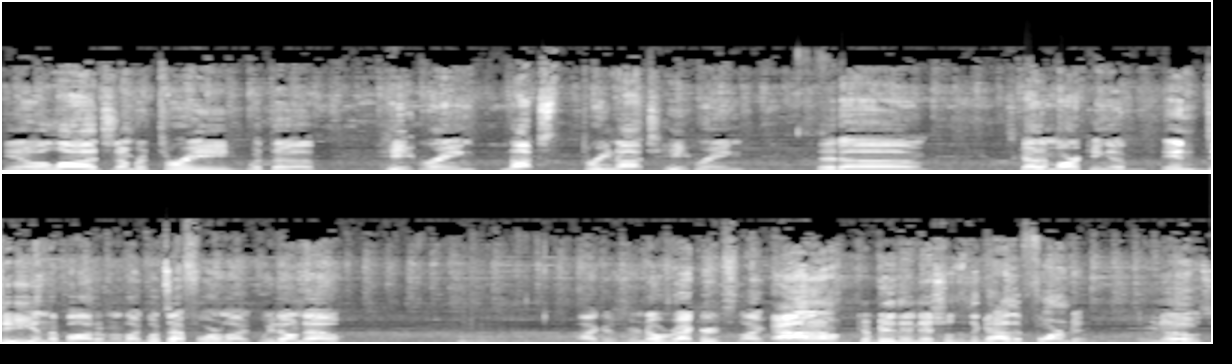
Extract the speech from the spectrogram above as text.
you know, a lodge number three with a heat ring, notch three notch heat ring that uh it's got a marking of ND in the bottom. And like, what's that for? Like, we don't know. Like, is there no records? Like, I don't know. Could be the initials of the guy that formed it. Who knows?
